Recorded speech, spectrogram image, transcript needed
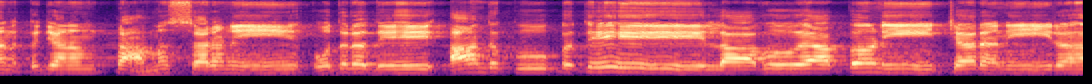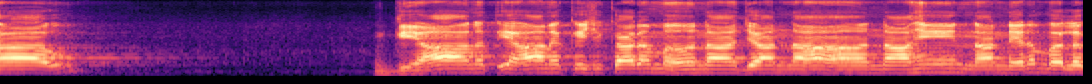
ਅਨਕ ਜਨਮ ਭ੍ਰਮ ਸਰਣੀ, ਉਦਰ ਦੇਹ ਆਂਧ ਕੂਪ ਤੇ ਲਾਵੋ ਆਪਣੀ ਚਰਨੀ ਰਹਾਉ ਗਿਆਨ ਧਿਆਨ ਕਿਛ ਕਰਮ ਨਾ ਜਾਣਾ ਨਾਹੇ ਨਾ ਨਿਰਮਲ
